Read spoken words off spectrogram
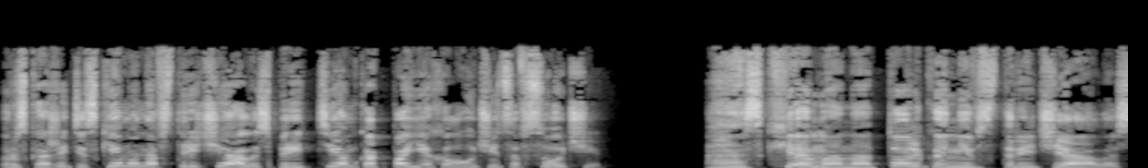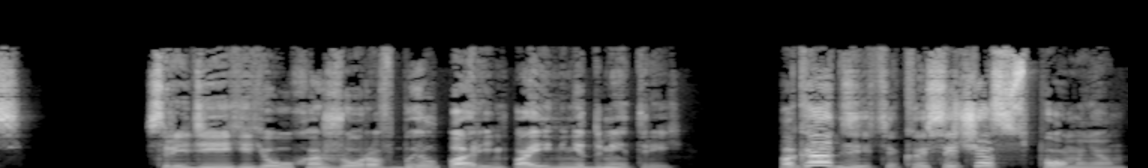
Расскажите, с кем она встречалась перед тем, как поехала учиться в Сочи? А с кем она только не встречалась. Среди ее ухажеров был парень по имени Дмитрий. Погодите-ка, сейчас вспомню.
